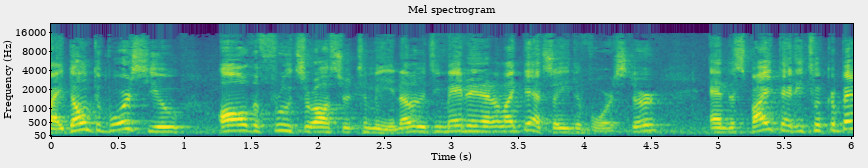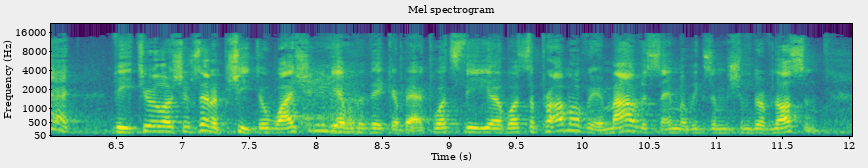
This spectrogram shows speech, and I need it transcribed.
I don't divorce you, all the fruits are also to me. In other words, he made it netter like that, so he divorced her, and despite that, he took her back. Why shouldn't he be able to take her back? What's the uh, what's the problem over here? Mao the same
